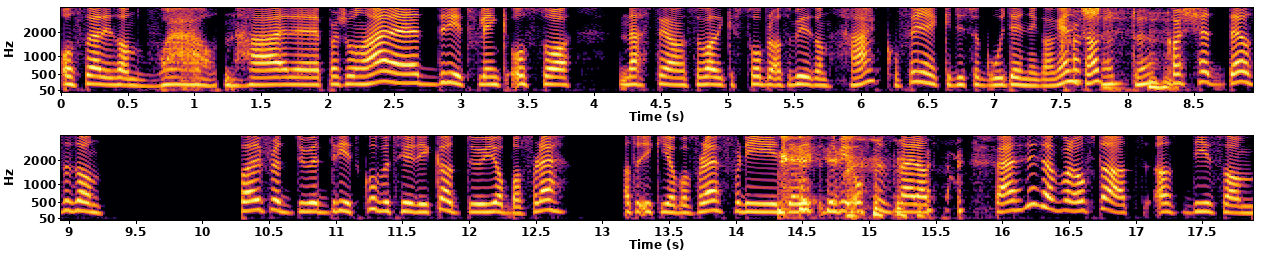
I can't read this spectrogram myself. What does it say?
og så er de sånn wow, den her eh, personen her er dritflink, og så neste gang så var det ikke så bra, så blir de sånn hæ, hvorfor er ikke du så god denne gangen? Hva skjedde? Hva skjedde? Og så er det sånn Bare for at du er dritgod, betyr det ikke at du jobber for det. At du ikke jobber for det. Fordi det, det blir ofte sånn der at Jeg syns iallfall ofte at, at de som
